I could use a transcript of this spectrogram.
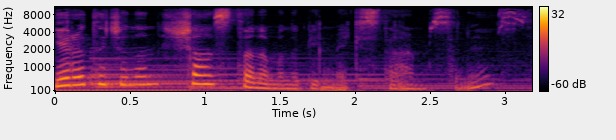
Yaratıcının şans tanımını bilmek ister misiniz?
